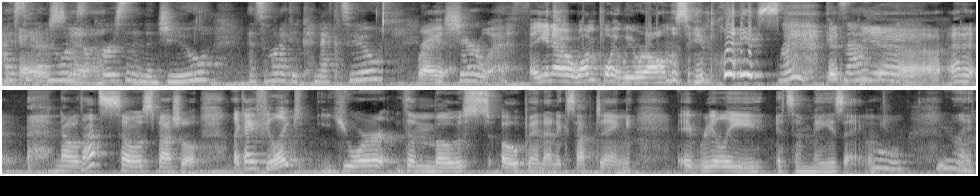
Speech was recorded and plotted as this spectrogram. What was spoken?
I see everyone as a person and a Jew and someone I could connect to Right. and share with. Uh, you know, at one point we were all in the same place. Right, It- exactly. yeah, and it, no, that's so special. Like I feel like you're the most open and accepting. It really, it's amazing. Oh, yeah. Like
